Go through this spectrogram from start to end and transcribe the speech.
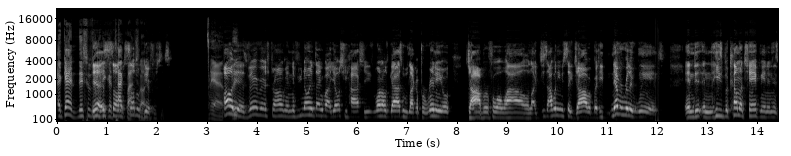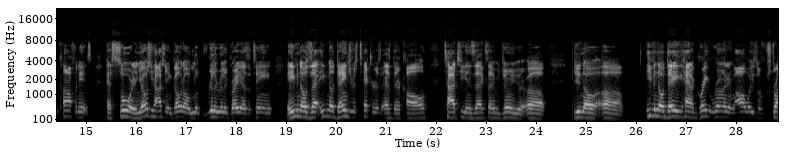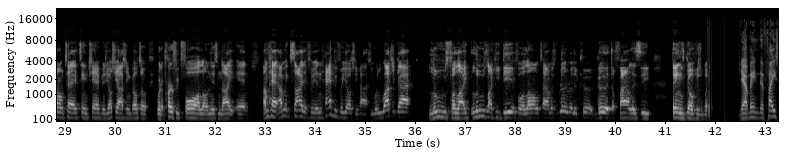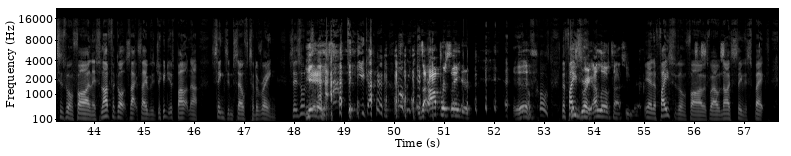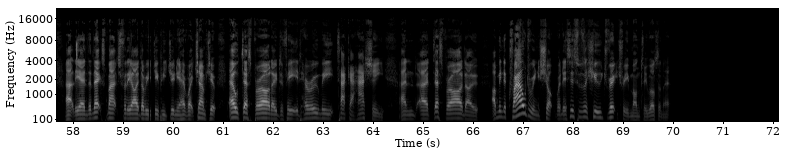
again, this was a yeah, really it's good subtle, tag match. subtle though. differences. Yeah. Oh yeah, it's very very strong. And if you know anything about Yoshihashi, he's one of those guys who's like a perennial jobber for a while. Like just I wouldn't even say jobber, but he never really wins. And and he's become a champion, and his confidence has soared. And Yoshihashi and Goto look really really great as a team. And even though Zack, even though Dangerous Tekkers as they're called, Taichi and Zack Sabre Jr. Uh, you know, uh, even though they had a great run and were always a strong tag team champions, Yoshihashi and Goto were the perfect fall on this night. And I'm ha- I'm excited for you and happy for Yoshihashi. When you watch a guy lose for like lose like he did for a long time, it's really really good good to finally see things go his way. Yeah, I mean the faces were on fire in this, and I forgot Zack Sabre Jr.'s partner sings himself to the ring. So it's all this Yes. you go, oh yeah, He's an opera singer. Yeah, of course. The he's face, great. I love Taichi man. yeah, the face was on fire as well. Nice to see respect at the end. The next match for the IWGP Junior Heavyweight Championship, El Desperado defeated Hiromu Takahashi, and uh, Desperado. I mean, the crowd were in shock with this. This was a huge victory, Monty, wasn't it?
